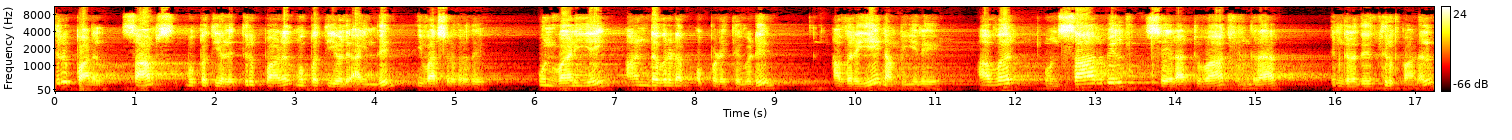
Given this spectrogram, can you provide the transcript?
திருப்பாடல் சாம்ஸ் முப்பத்தி ஏழு திருப்பாடல் முப்பத்தி ஏழு ஐந்து இவ்வாறு சொல்கிறது. உன் வழியை ஆண்டவரிடம் ஒப்படைத்து விடு அவரையே நம்பியிரு. அவர் உன் சார்பில் செயலாற்றுவார் என்கிறார். என்கிறது திருப்பாடல்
